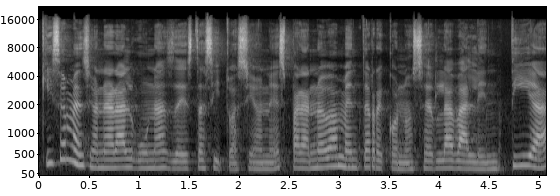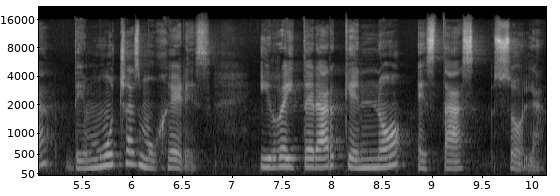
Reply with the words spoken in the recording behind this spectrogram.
Quise mencionar algunas de estas situaciones para nuevamente reconocer la valentía de muchas mujeres y reiterar que no estás sola.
